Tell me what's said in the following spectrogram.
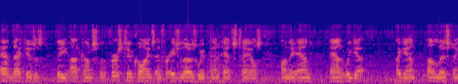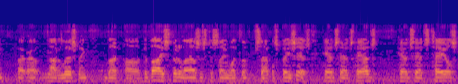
And that gives us the outcomes for the first two coins. And for each of those, we append heads, tails on the end. And we get, again, a listing, uh, uh, not a listing, but a device that allows us to say what the sample space is. Heads, heads, heads, heads, heads, tails,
